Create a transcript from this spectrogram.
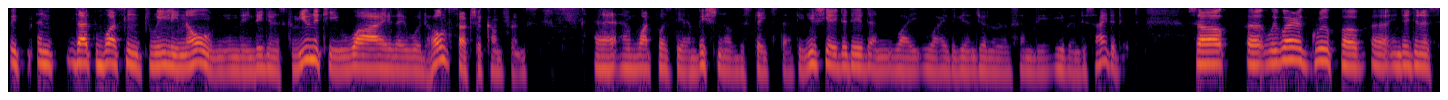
it, and that wasn't really known in the indigenous community why they would hold such a conference uh, and what was the ambition of the states that initiated it and why why the general assembly even decided it so uh, we were a group of uh, indigenous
